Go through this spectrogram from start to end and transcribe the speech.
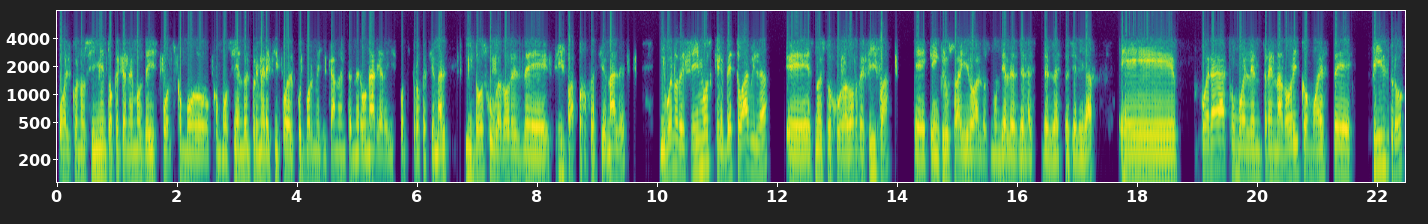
o el conocimiento que tenemos de esports como, como siendo el primer equipo del fútbol mexicano en tener un área de esports profesional y dos jugadores de FIFA profesionales. Y bueno, decidimos que Beto Ávila eh, es nuestro jugador de FIFA, eh, que incluso ha ido a los mundiales de la, de la especialidad, eh, fuera como el entrenador y como este filtro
